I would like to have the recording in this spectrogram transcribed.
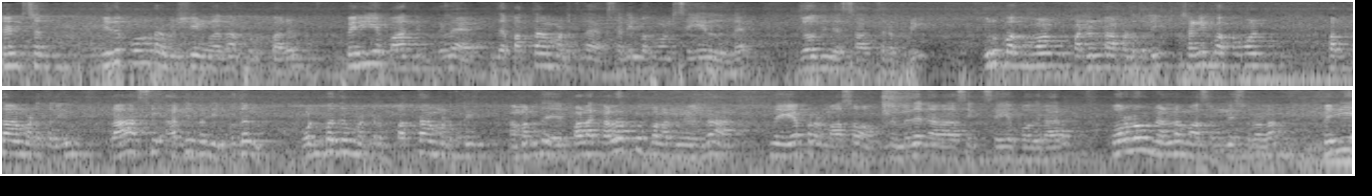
டென்ஷன் இது போன்ற விஷயங்களை தான் கொடுப்பாரு. பெரிய பாதிப்புகளை இந்த பத்தாம் இடத்துல சனி பகவான் செய்கிறதில்ல ஜோதிட சாஸ்திரப்படி. குரு பகவான் பன்னெண்டாம் இடத்துலையும் சனி பகவான் பத்தாம் இடத்துலையும் ராசி அதிபதி புதன் ஒன்பது மற்றும் பத்தாம் இடத்துலையும் அமர்ந்து பல கலப்பு பலன்கள் தான் இந்த ஏப்ரல் மாதம் இந்த மிதன ராசிக்கு செய்ய போகிறார். ஓரளவு நல்ல மாதம்னே சொல்லலாம். பெரிய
